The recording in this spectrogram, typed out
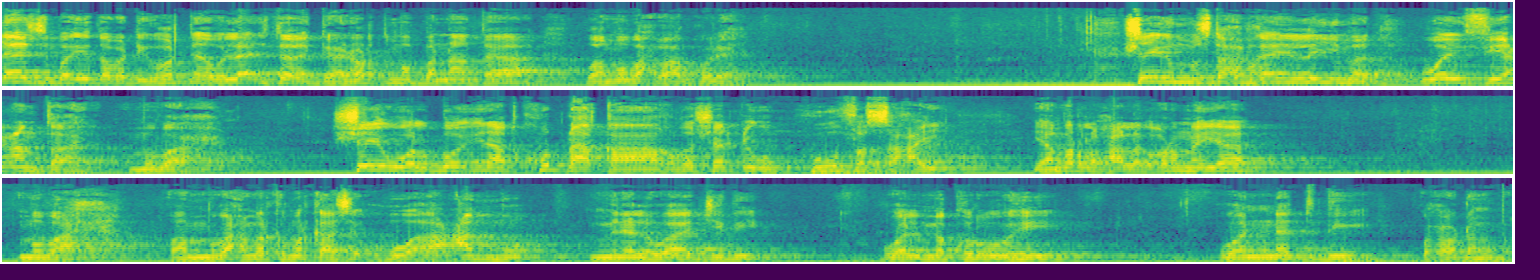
laazim baad ii daba dhigi horta intaada gaahin horta ma bannaan tahay waa mubax baan ku lehay shayga mustaxabka in la yimaado way fiican tahay mubaax. Shay walbo inaad ku dhaqaaqdo sharcigu kuu fasaxay yaa mar waxaa laga odhanayaa mubaax. Waa mubaax marka markaasi huwa acamu min alwaajibi wاlmakruuhi wاnnadbi waxoo dhanba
